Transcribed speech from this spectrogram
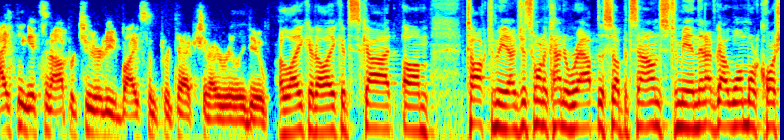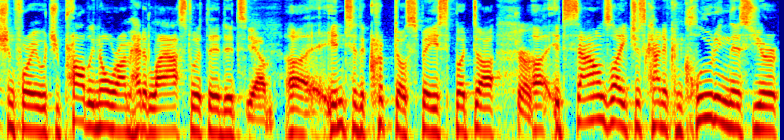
I think it's an opportunity to buy some protection. I really do. I like it. I like it, Scott. Um, talk to me. I just want to kind of wrap this up. It sounds to me, and then I've got one more question for you, which you probably know where I'm headed last with it. It's yeah. uh, into the crypto space, but uh, sure. uh, it sounds like just kind of concluding this, you're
